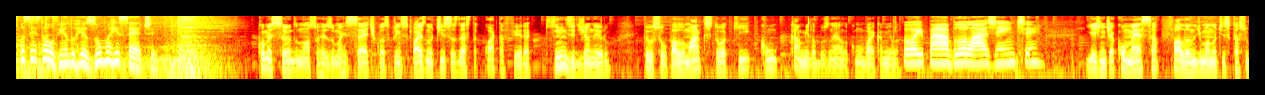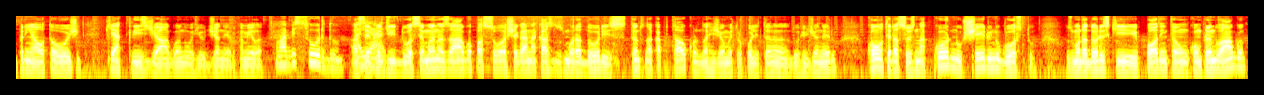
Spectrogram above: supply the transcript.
Você está ouvindo o Resumo R7. Começando o nosso Resumo R7 com as principais notícias desta quarta-feira, 15 de janeiro. Eu sou o Pablo Marques, estou aqui com Camila Busnello. Como vai, Camila? Oi, Pablo. Olá, gente. E a gente já começa falando de uma notícia que está super em alta hoje, que é a crise de água no Rio de Janeiro, Camila. Um absurdo. Há aliás. cerca de duas semanas a água passou a chegar na casa dos moradores, tanto na capital quanto na região metropolitana do Rio de Janeiro, com alterações na cor, no cheiro e no gosto. Os moradores que podem estão comprando água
